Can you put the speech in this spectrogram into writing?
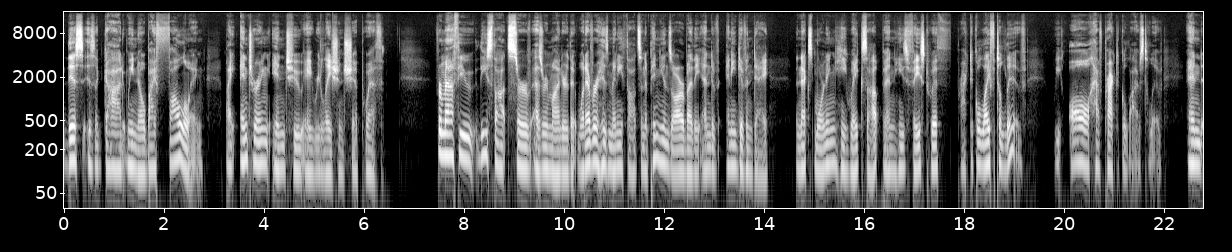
This is a God we know by following, by entering into a relationship with. For Matthew, these thoughts serve as a reminder that whatever his many thoughts and opinions are by the end of any given day, the next morning, he wakes up and he's faced with practical life to live. We all have practical lives to live. And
